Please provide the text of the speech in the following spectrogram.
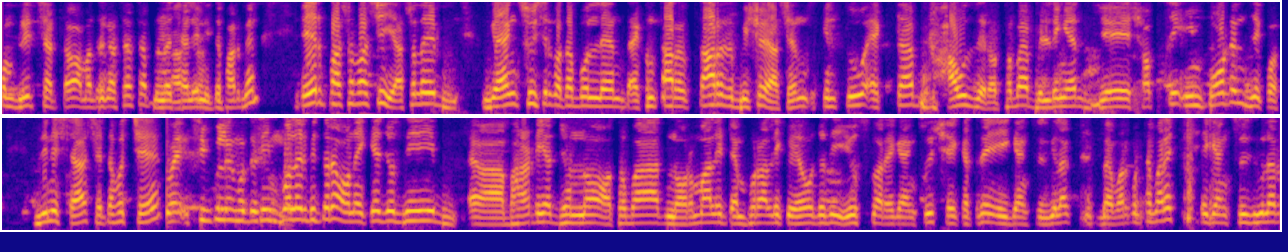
কমপ্লিট সেটটাও আমাদের কাছে আছে আপনারা চাইলে আচ্ছা। নিতে পারবেন। এর পাশাপাশি আসলে গ্যাং সুইচের কথা বললেন এখন তার তার বিষয়ে আসেন কিন্তু একটা হাউসের অথবা বিল্ডিং এর যে সবচেয়ে ইম্পর্টেন্ট যে জিনিসটা সেটা হচ্ছে সিম্পলের মধ্যে সিম্পলের ভিতরে অনেকে যদি আহ, ভাড়াটিয়ার জন্য অথবা নর্মালি টেম্পোরালি কেউ যদি ইউজ করে গ্যাং সুইচ সেই ক্ষেত্রে এই গ্যাং সুইচগুলা ব্যবহার করতে পারে এই গ্যাং সুইচগুলার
